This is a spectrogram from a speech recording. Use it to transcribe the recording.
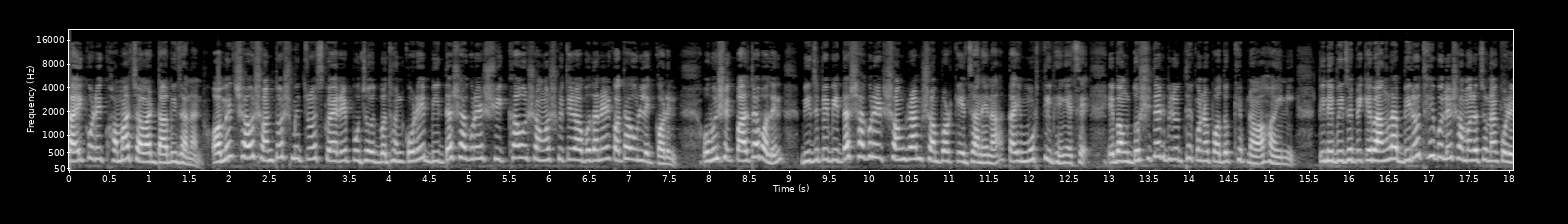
দায়ী করে ক্ষমা চাওয়ার দাবি জানান। অমিত শাহ সন্তোষ মিত্র স্কোয়ারে পুজো উদ্বোধন করে বিদ্যাসাগরের শিক্ষা ও সংস্কৃতির অবদানের কথা উল্লেখ করেন। অভিষেক পাল্টা বলেন, বিজেপি বিদ্যাসাগরের সংগ্রাম সম্পর্কে জানে না, তাই মূর্তি ভেঙেছে এবং দোষীদের বিরুদ্ধে কোনো পদক্ষেপ নেওয়া হয়নি। তিনি বিজেপিকে বাংলা বিরোধী বলে সমালোচনা করে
